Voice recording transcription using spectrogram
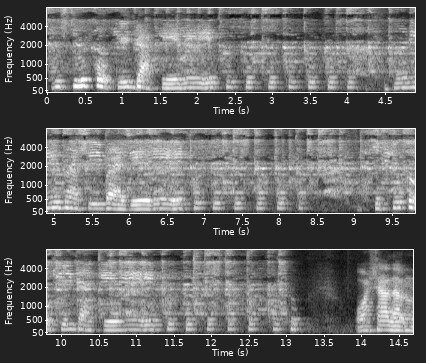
দুষ্টু কোকি ডাকে রে কুকু কুকু কুকু কুকু মনে বাসি বাজে রে কুকু কুকু কুকু অসাধারণ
